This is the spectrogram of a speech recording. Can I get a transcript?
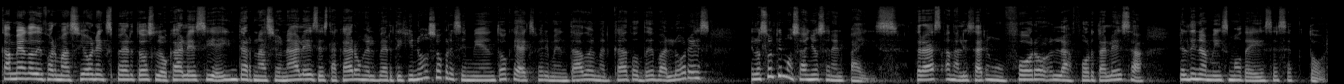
Cambiando de información, expertos locales e internacionales destacaron el vertiginoso crecimiento que ha experimentado el mercado de valores en los últimos años en el país, tras analizar en un foro la fortaleza y el dinamismo de ese sector.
